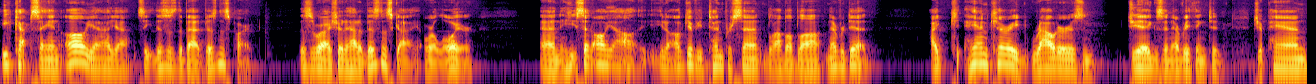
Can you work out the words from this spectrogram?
he kept saying, "Oh yeah, yeah. See, this is the bad business part. This is where I should have had a business guy or a lawyer." And he said, "Oh yeah, I'll, you know, I'll give you 10%, blah blah blah." Never did. I hand carried routers and jigs and everything to Japan,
